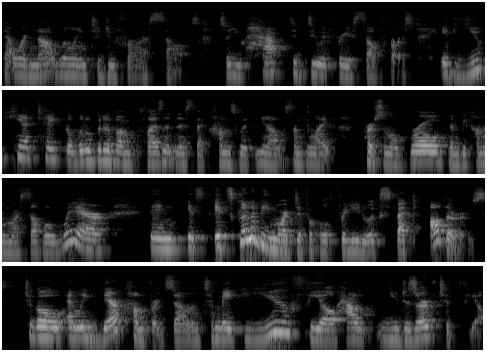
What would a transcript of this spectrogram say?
that we're not willing to do for ourselves. So you have to do it for yourself first. If you can't take the little bit of unpleasantness that comes with, you know, something like personal growth and becoming more self-aware, then it's it's going to be more difficult for you to expect others to go and leave their comfort zone to make you feel how you deserve to feel.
